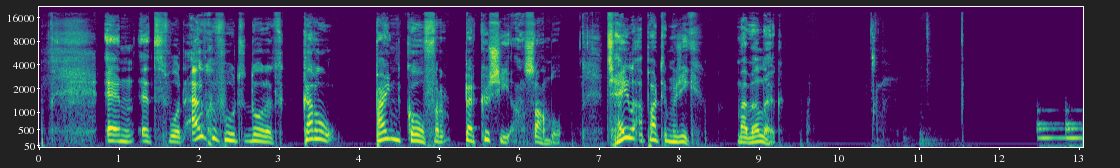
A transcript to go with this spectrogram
En het wordt uitgevoerd door het Karl Pijnkover Percussie Ensemble. Het is hele aparte muziek, maar wel leuk. Alleen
